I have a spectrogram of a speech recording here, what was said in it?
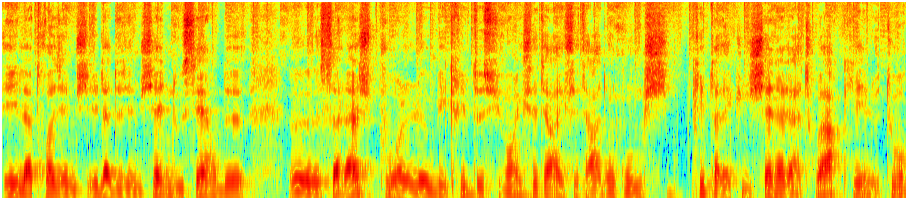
Et la, deuxième chaîne nous sert de euh, salage pour le bcrypt suivant, etc., etc. Donc on crypte avec une chaîne aléatoire qui est le tour,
